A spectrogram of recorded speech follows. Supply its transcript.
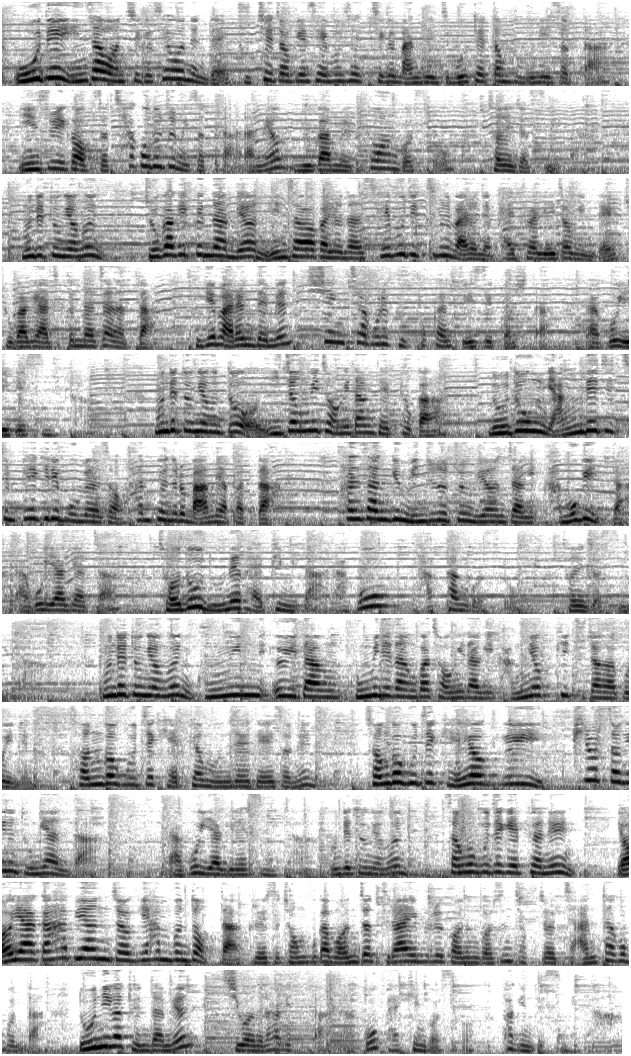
5대 인사 원칙을 세웠는데 구체적인 세부 세칙을 만들지 못했던 부분이 있었다. 인수위가 없어 착오도 좀 있었다라며 유감을 표한 것으로 전해졌습니다. 문 대통령은 조각이 끝나면 인사와 관련한 세부 지침을 마련해 발표할 예정인데 조각이 아직 끝나지 않았다. 그게 마련되면 시행착오를 극복할 수 있을 것이다. 라고 얘기했습니다. 문 대통령은 또 이정미 정의당 대표가 노동 양대 지침 폐기를 보면서 한편으로 마음이 아팠다. 한상균 민주노총 위원장이 감옥에 있다. 라고 이야기하자 저도 눈에 밟힙니다. 라고 답한 것으로 전해졌습니다. 문 대통령은 국민의당, 국민의당과 정의당이 강력히 주장하고 있는 선거구제 개편 문제에 대해서는 선거구제 개혁의 필요성에는 동의한다. 라고 이야기를 했습니다. 문 대통령은 선거구제 개편은 여야가 합의한 적이 한 번도 없다. 그래서 정부가 먼저 드라이브를 거는 것은 적절치 않다고 본다. 논의가 된다면 지원을 하겠다라고 밝힌 것으로 확인됐습니다.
